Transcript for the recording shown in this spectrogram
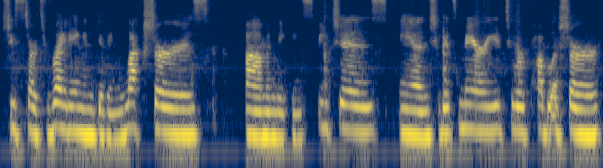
She starts writing and giving lectures um, and making speeches. And she gets married to her publisher.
